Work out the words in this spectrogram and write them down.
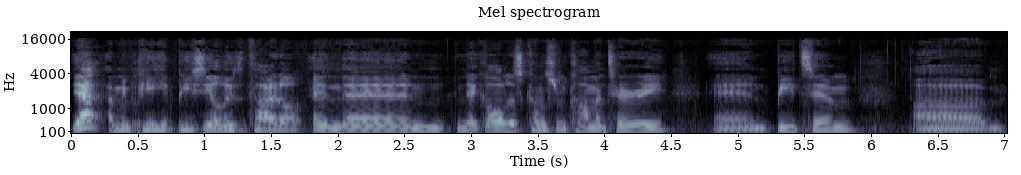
yeah, I mean, P- PCO loses the title, and then Nick Aldis comes from commentary and beats him. Um,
